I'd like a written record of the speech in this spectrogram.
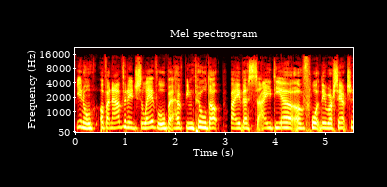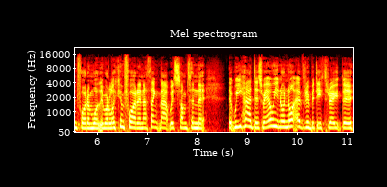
you know, of an average level, but have been pulled up by this idea of what they were searching for and what they were looking for. And I think that was something that, that we had as well. You know, not everybody throughout the,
